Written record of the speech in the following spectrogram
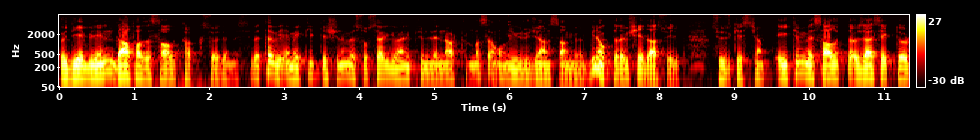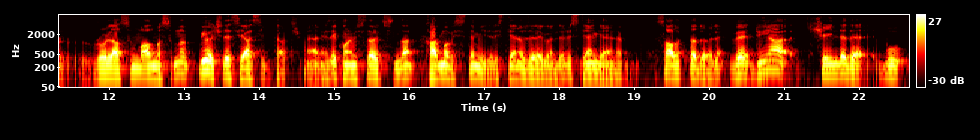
ödeyebilenin daha fazla sağlık katkısı ödemesi. Ve tabii emeklilik yaşının ve sosyal güvenlik primlerinin artırılması ama onun yürüyeceğini sanmıyorum. Bir noktada bir şey daha söyleyip sözü keseceğim. Eğitim ve sağlıkta özel sektör rol alsın mı almasın mı bir ölçüde siyasi bir tartışma. Yani evet. biz ekonomistler açısından karma bir sistem iyidir. İsteyen özele gönderir, isteyen genele. Sağlıkta da öyle. Ve dünya şeyinde de bu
